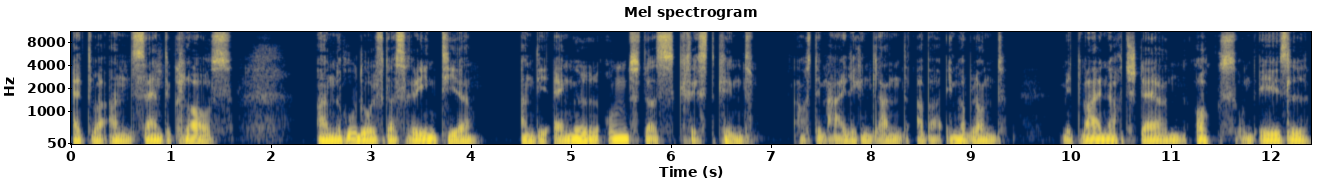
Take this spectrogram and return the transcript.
etwa an Santa Claus, an Rudolf das Rentier, an die Engel und das Christkind aus dem heiligen Land, aber immer blond, mit Weihnachtsstern, Ochs und Esel.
